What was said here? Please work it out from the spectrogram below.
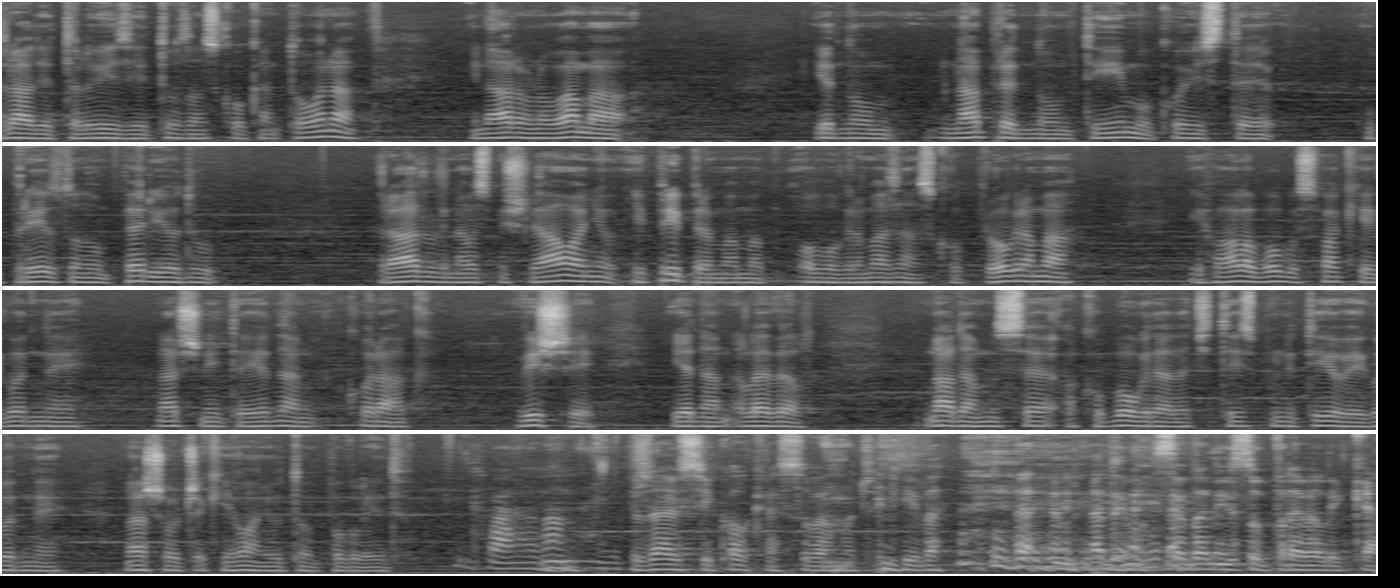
radio televizije Tuzlanskog kantona i naravno vama jednom naprednom timu koji ste u prijezdovnom periodu radili na osmišljavanju i pripremama ovog ramazanskog programa i hvala Bogu svake godine načinite jedan korak više jedan level. Nadam se, ako Bog da, da ćete ispuniti i ove godine naše očekivanje u tom pogledu. Hvala vam. Zavisi kolika su vam očekiva. Nadamo se da nisu prevelika.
